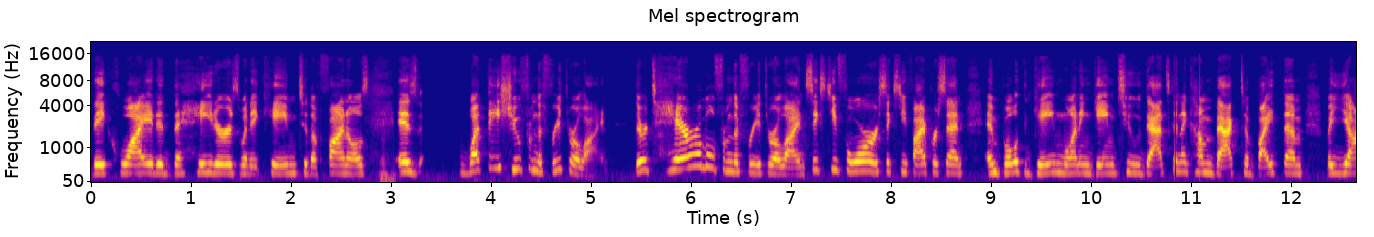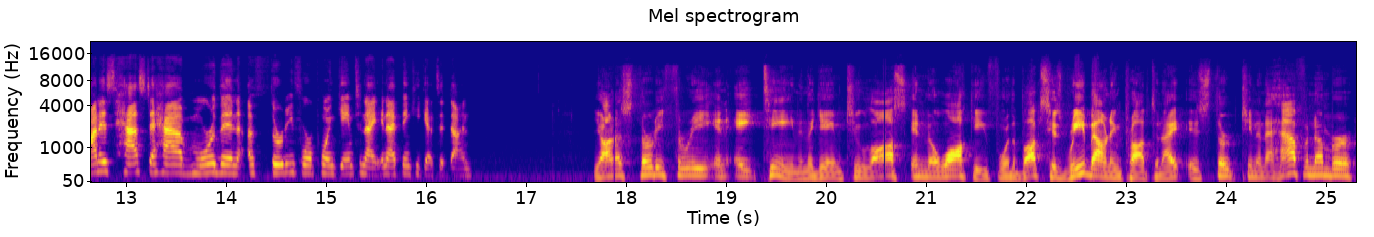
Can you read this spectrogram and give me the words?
they quieted the haters when it came to the finals, hmm. is what they shoot from the free throw line. They're terrible from the free throw line, 64 or 65% in both game one and game two. That's going to come back to bite them. But Giannis has to have more than a 34 point game tonight, and I think he gets it done. Giannis 33 and 18 in the game two loss in Milwaukee for the Bucks. His rebounding prop tonight is 13 and a half, a number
